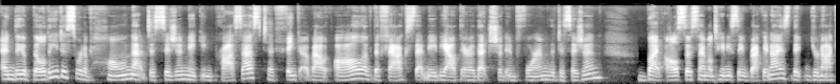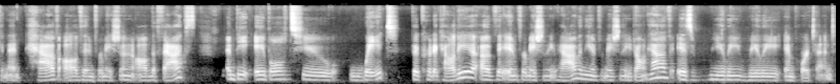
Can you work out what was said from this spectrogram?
And the ability to sort of hone that decision making process to think about all of the facts that may be out there that should inform the decision but also simultaneously recognize that you're not going to have all of the information and all of the facts and be able to wait the criticality of the information that you have and the information that you don't have is really really important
